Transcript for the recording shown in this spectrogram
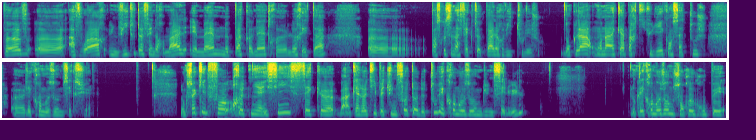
peuvent euh, avoir une vie tout à fait normale et même ne pas connaître euh, leur état parce que ça n'affecte pas leur vie de tous les jours. Donc là, on a un cas particulier quand ça touche les chromosomes sexuels. Donc ce qu'il faut retenir ici, c'est que ben, un karyotype est une photo de tous les chromosomes d'une cellule. Donc les chromosomes sont regroupés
